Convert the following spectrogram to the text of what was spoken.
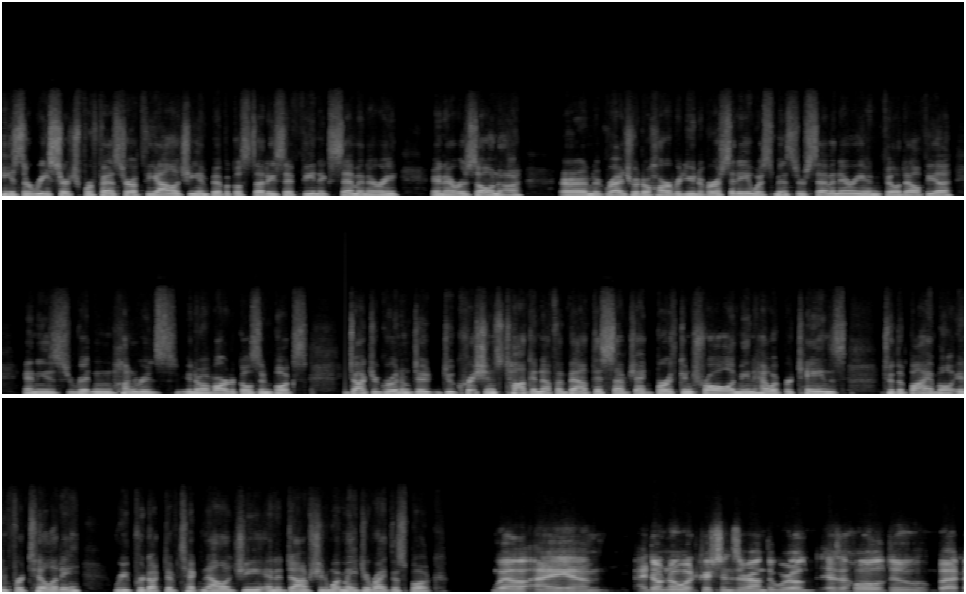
he's the research professor of theology and biblical studies at Phoenix Seminary in Arizona and a graduate of Harvard University, Westminster Seminary in Philadelphia, and he's written hundreds, you know, of articles and books. Dr. Grudem, do, do Christians talk enough about this subject, birth control? I mean, how it pertains to the Bible, infertility, reproductive technology, and adoption. What made you write this book? Well, I um, I don't know what Christians around the world as a whole do, but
